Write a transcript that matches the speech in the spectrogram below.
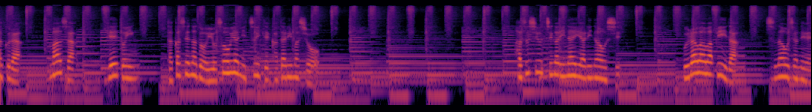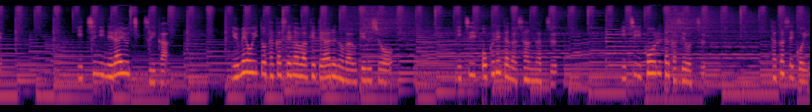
桜、マーサ、ゲートイン、高瀬など予想屋について語りましょう。外し打ちがいないやり直し。浦和は P だ、素直じゃねえ。一致に狙い撃ち追加。夢追いと高瀬が分けてあるのが受ける賞。1、遅れたが3月。1イコール高瀬オツ。高瀬恋。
